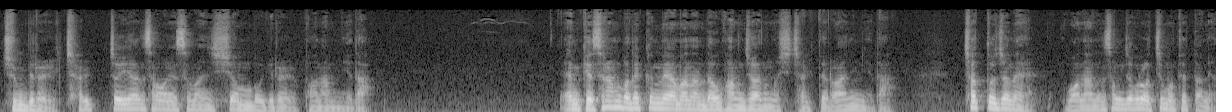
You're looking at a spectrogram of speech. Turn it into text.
준비를 철저히 한 상황에서만 시험 보기를 권합니다. MCAT을 한 번에 끝내야만 한다고 강조하는 것이 절대로 아닙니다. 첫 도전에 원하는 성적을 얻지 못했다면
